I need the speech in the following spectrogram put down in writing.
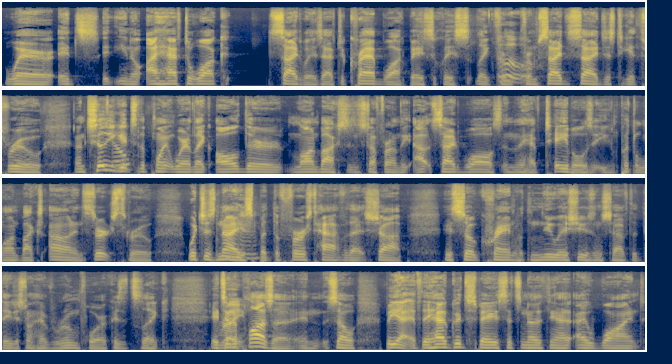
where it's, it, you know, I have to walk sideways. I have to crab walk basically, like from Ooh. from side to side just to get through until you Nope. get to the point where like all their long boxes and stuff are on the outside walls, and they have tables that you can put the long box on and search through, which is nice. Mm-hmm. But the first half of that shop is so crammed with new issues and stuff that they just don't have room for because it's like it's in a plaza and so but yeah if they have good space that's another thing i, I want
